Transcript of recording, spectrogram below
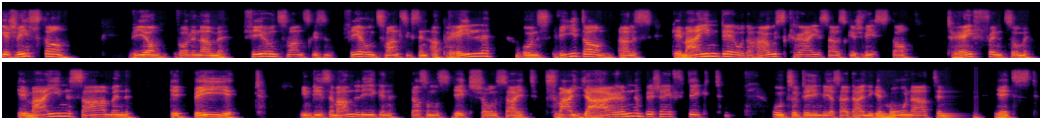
Geschwister, wir wollen am 24. 24. April uns wieder als Gemeinde oder Hauskreis, als Geschwister treffen zum gemeinsamen Gebet in diesem Anliegen, das uns jetzt schon seit zwei Jahren beschäftigt und zu dem wir seit einigen Monaten jetzt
